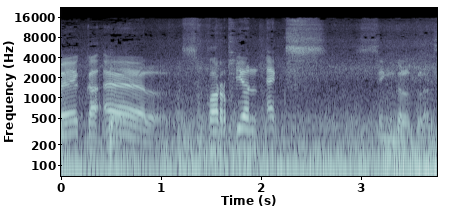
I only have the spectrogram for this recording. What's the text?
BKL Scorpion X single glass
